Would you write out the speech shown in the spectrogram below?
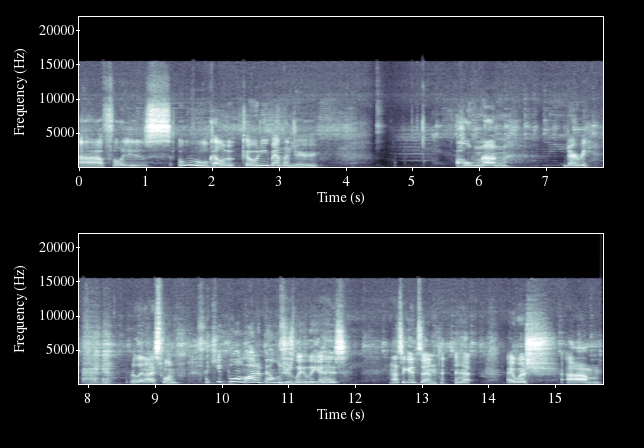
Uh, Feliz. Ooh, Cody Bellinger. Home run derby. Really nice one. I keep pulling a lot of Bellingers lately, guys. That's a good thing. I wish, um,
